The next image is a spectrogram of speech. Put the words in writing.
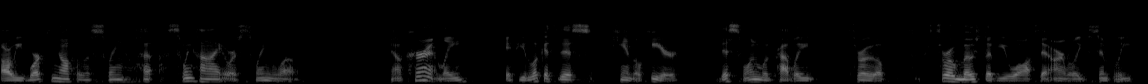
are we working off of a swing swing high or a swing low? Now currently if you look at this candle here this one would probably throw up, throw most of you off that aren't really simply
